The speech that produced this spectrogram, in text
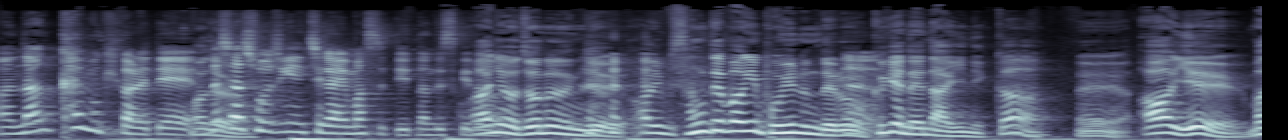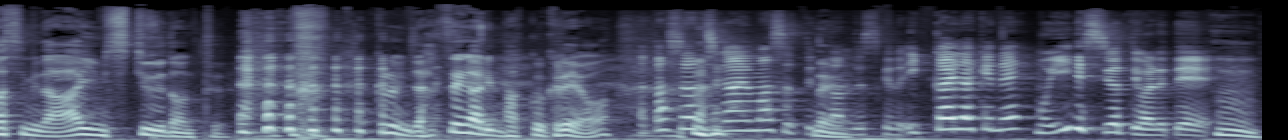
あ何回も聞かれて、 맞아요 私は正直に違いますって言ったんですけど。 아니요, 저는 이제 아니, 상대방이 보이는 대로 응. 그게 내 나이니까 예, 아 예, 맞습니다. I'm student. 그럼 이제 학생 할인 받고 그래요. 私は違いますって言ったんですけど、一、回だけね、もういいですよって言われて、うん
